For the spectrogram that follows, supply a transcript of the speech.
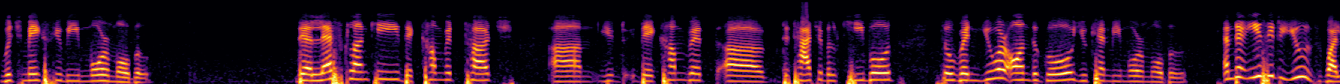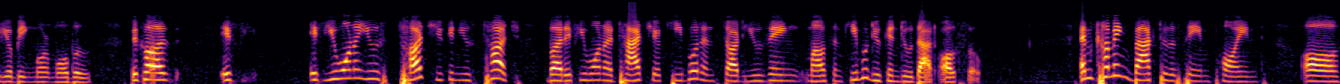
which makes you be more mobile. They're less clunky. They come with touch. Um, you, they come with uh, detachable keyboards. So when you are on the go, you can be more mobile. And they're easy to use while you're being more mobile. Because if, if you want to use touch, you can use touch. But if you want to attach your keyboard and start using mouse and keyboard, you can do that also. And coming back to the same point of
